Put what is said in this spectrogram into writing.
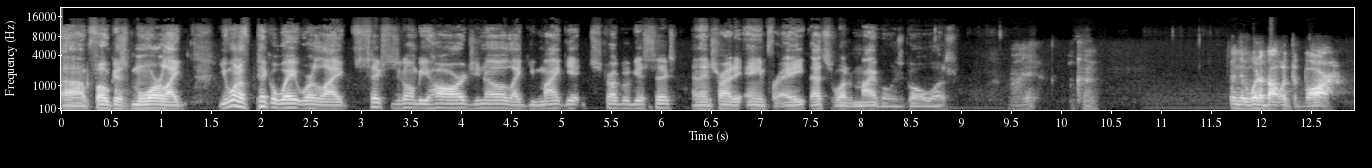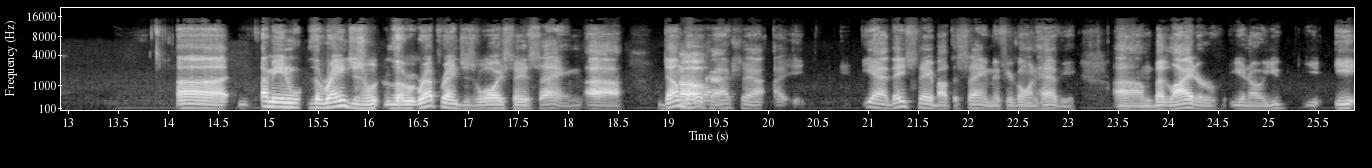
Um, focus more like you want to pick a weight where like six is going to be hard. You know, like you might get struggle to get six, and then try to aim for eight. That's what my goal was. right? Okay. And then what about with the bar? Uh, I mean, the ranges, the rep ranges will always stay the same. Uh, dumbbell, Oh, okay. actually, I, I, yeah, they stay about the same if you're going heavy. Um, but lighter, you know, you, you, you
